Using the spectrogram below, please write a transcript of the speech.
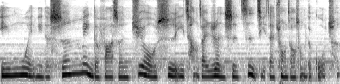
因为你的生命的发生就是一场在认识自己在创造什么的过程。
